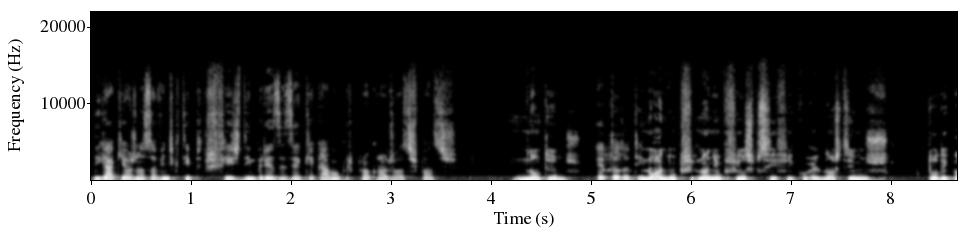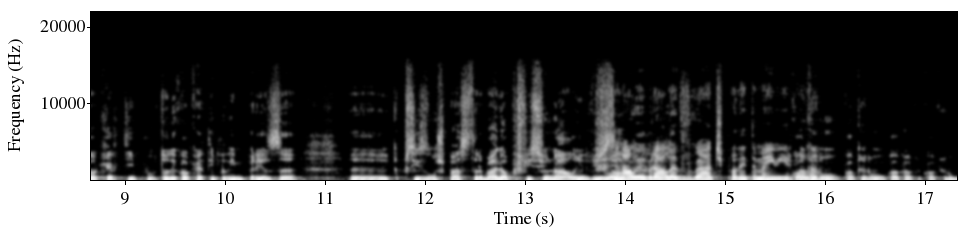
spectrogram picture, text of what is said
diga aqui aos nossos ouvintes, que tipo de perfis de empresas é que acabam por procurar os vossos espaços? Não temos. É todo tipo. Não há nenhum perfil, não há nenhum perfil específico. Nós temos todo e qualquer tipo, todo e qualquer tipo de empresa uh, que precisa de um espaço de trabalho, ou profissional, individual. Profissional liberal, advogados, podem também ir qualquer um, qualquer um, qualquer, qualquer um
